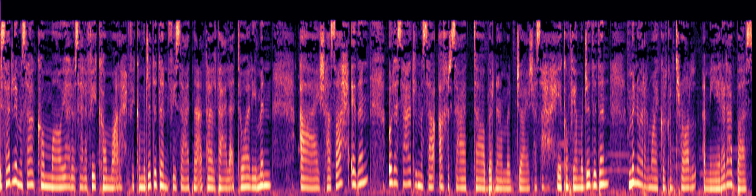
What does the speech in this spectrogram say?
يسعد لي مساكم ويا أهلا وسهلا فيكم أرحب فيكم مجددا في ساعتنا الثالثة على التوالي من عيشها صح. اذا أولى ساعات المساء آخر ساعات برنامج عيشها صح. أحييكم فيها مجددا من وراء ال mic وال control أميرة العباس.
